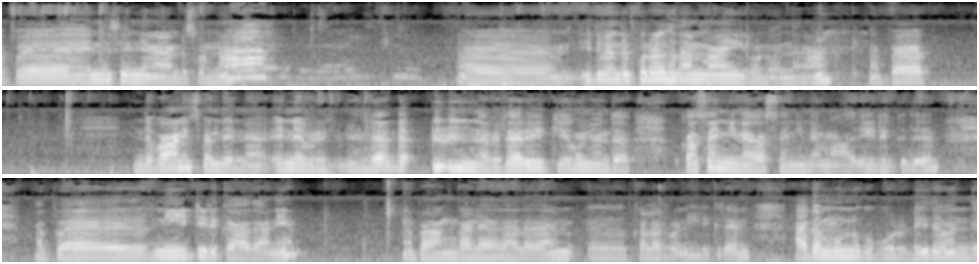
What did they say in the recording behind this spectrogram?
அப்போ என்ன செஞ்சேன் சொன்னால் இது வந்து பிறகு தான் வாங்கி கொண்டு வந்தேன். அப்போ இந்த வாணிஸ் வந்து என்ன என்ன விட தறிக்கு கொஞ்சம் இந்த கசங்கின கசங்கின மாதிரி இருக்குது. அப்போ நீட் இருக்காதானே. அப்போ அங்கால அதால் தான் கலர் பண்ணியிருக்கிறேன். அதை முன்னுக்கு போட்டுட்டு இதை வந்து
